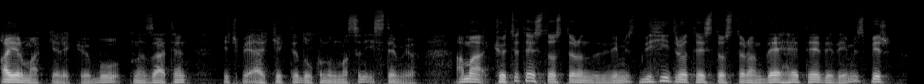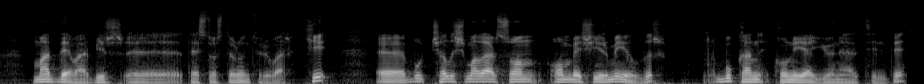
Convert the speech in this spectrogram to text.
ayırmak gerekiyor. Buna zaten hiçbir erkekte dokunulmasını istemiyor. Ama kötü testosteron dediğimiz dihidrotestosteron, DHT dediğimiz bir madde var, bir e, testosteron türü var ki e, bu çalışmalar son 15-20 yıldır bu kan, konuya yöneltildi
